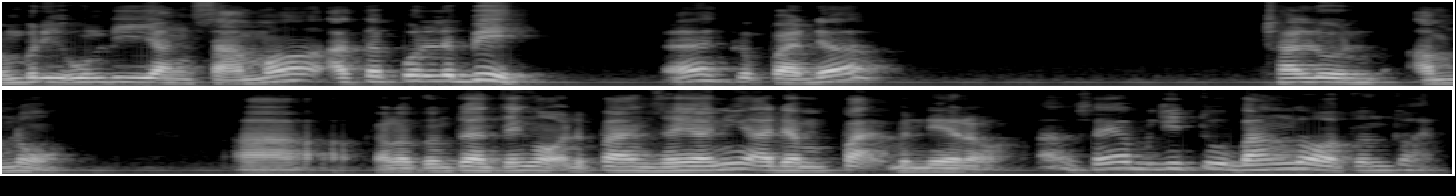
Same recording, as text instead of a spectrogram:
memberi undi yang sama ataupun lebih kepada calon UMNO. Uh, kalau tuan-tuan tengok depan saya ni ada empat bendera. Uh, saya begitu bangga tuan-tuan.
